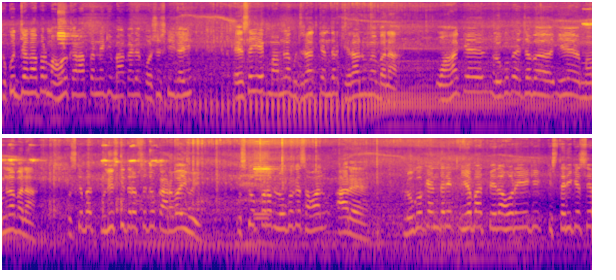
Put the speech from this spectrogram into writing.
तो कुछ जगह पर माहौल ख़राब करने की बाकायदा कोशिश की गई। ऐसे ही एक मामला गुजरात के अंदर खेरालू में बना। वहाँ के लोगों पर जब ये मामला बना, उसके बाद पुलिस की तरफ़ से जो कार्रवाई हुई, उसके ऊपर अब लोगों के सवाल आ रहे हैं। लोगों के अंदर एक ये बात पैदा हो रही है कि किस तरीके से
